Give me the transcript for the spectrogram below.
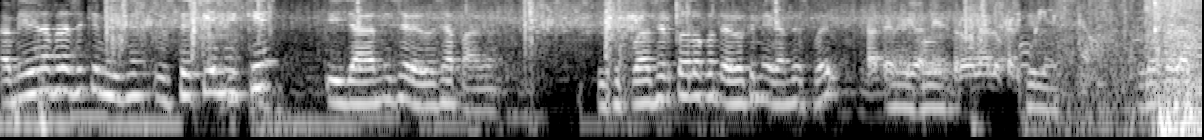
A mí hay una frase que me dicen, usted tiene que, y ya mi cerebro se apaga. Y si puedo hacer todo lo contrario a lo que me digan después, Atención, el dron ha localizado. Tranquilos.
